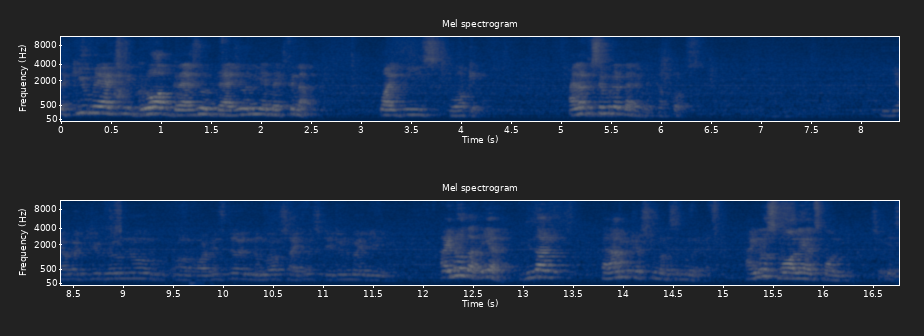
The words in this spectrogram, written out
the queue may actually grow up gradual, gradually and may fill up while B is working. I'll have to simulate that effect, of course. Yeah, but you don't know uh, what is the number of cycles taken by A. I know that, yeah, these are parameters to my simulator. I know small a and small b. So Yes.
